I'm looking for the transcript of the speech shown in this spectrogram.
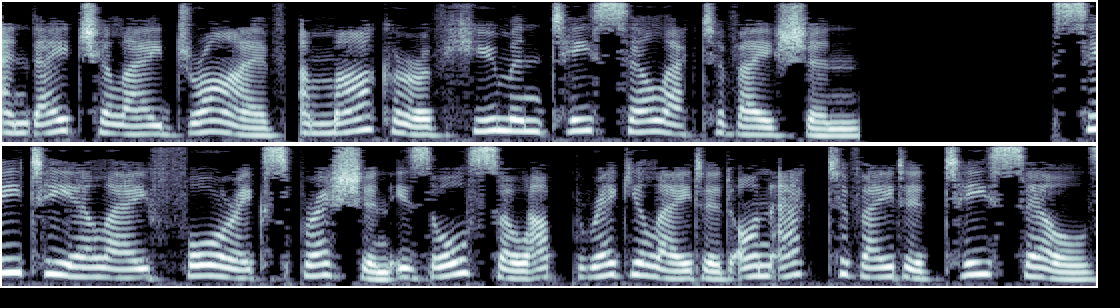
and HLA-DR a marker of human T-cell activation. CTLA-4 expression is also upregulated on activated T cells,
